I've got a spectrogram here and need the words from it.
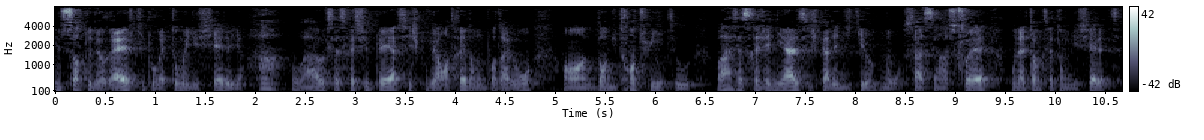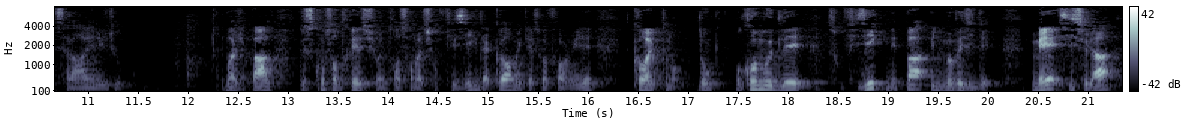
Une sorte de rêve qui pourrait tomber du ciel et dire oh, waouh, ça serait super si je pouvais rentrer dans mon pantalon en, dans du 38 ou ouais, ça serait génial si je perdais 10 kilos. Non, ça c'est un souhait, on attend que ça tombe du ciel, ça ne sert à rien du tout. Moi, je parle de se concentrer sur une transformation physique, d'accord, mais qu'elle soit formulée correctement. Donc, remodeler son physique n'est pas une mauvaise idée. Mais si cela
